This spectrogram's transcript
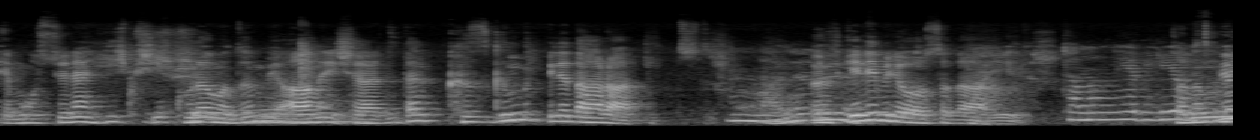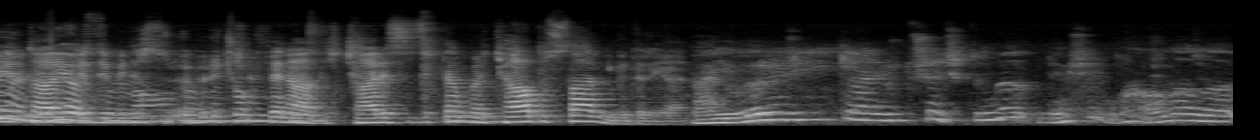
emosyonel hiçbir şey kuramadığın bir ana işaret eder. Kızgınlık bile daha rahatlatıcıdır. Aynen öyle. Öfkeli bile olsa daha iyidir. Tanımlayabiliyorsun. Değil Tanımlayıp mi? tarif edebilirsin. Öbürü çok çünkü. fenadır. Çaresizlikten böyle kabuslar gibidir yani. Ben yıllar önce ilk yani yurt dışına çıktığımda demiştim ulan Allah Allah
